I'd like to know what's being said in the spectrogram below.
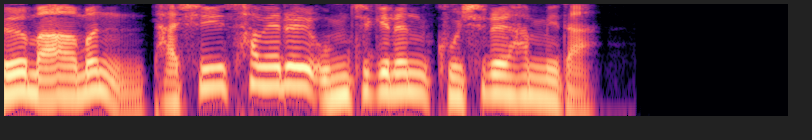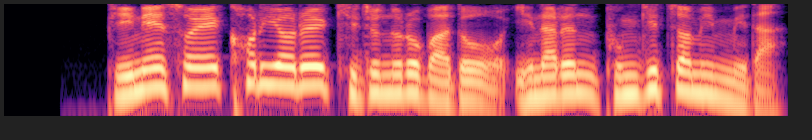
그 마음은 다시 사회를 움직이는 구실을 합니다. 빈에서의 커리어를 기준으로 봐도 이날은 분기점입니다.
